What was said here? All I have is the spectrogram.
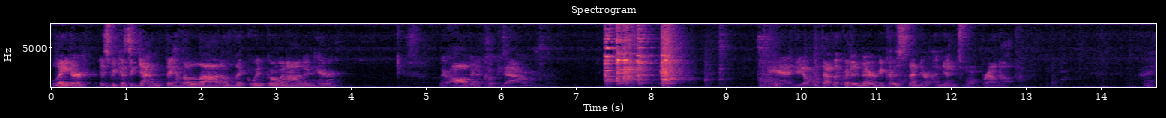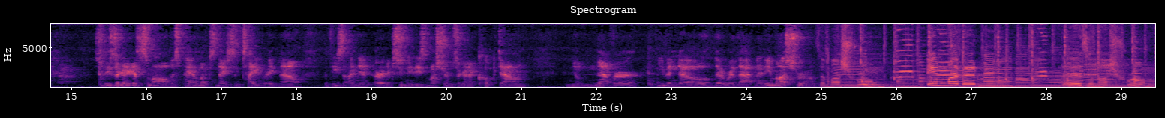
later is because again they have a lot of liquid going on in here. They're all gonna cook down. And you don't want that liquid in there because then your onions won't brown up. Okay. So these are gonna get small. This pan looks nice and tight right now, but these onion, or excuse me, these mushrooms are gonna cook down and you'll never even know there were that many mushrooms. There's a mushroom in my bedroom. There's a mushroom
